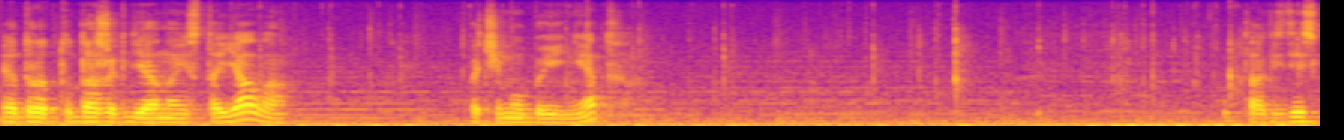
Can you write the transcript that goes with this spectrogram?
ядро туда же, где оно и стояло. Почему бы и нет? Так, здесь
